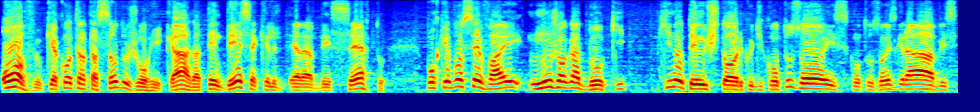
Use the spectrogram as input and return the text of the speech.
óbvio que a contratação do João Ricardo, a tendência é que ele ela dê certo, porque você vai num jogador que, que não tem um histórico de contusões, contusões graves,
